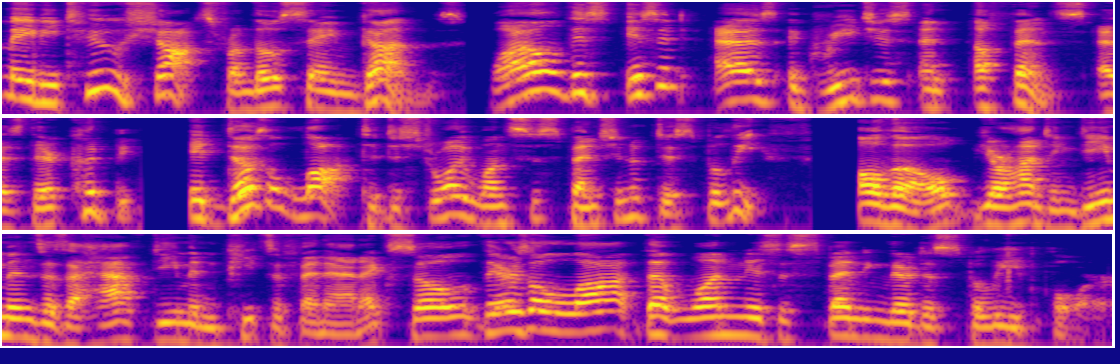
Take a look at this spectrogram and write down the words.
maybe two shots from those same guns. While this isn't as egregious an offense as there could be, it does a lot to destroy one's suspension of disbelief. Although, you're hunting demons as a half demon pizza fanatic, so there's a lot that one is suspending their disbelief for.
